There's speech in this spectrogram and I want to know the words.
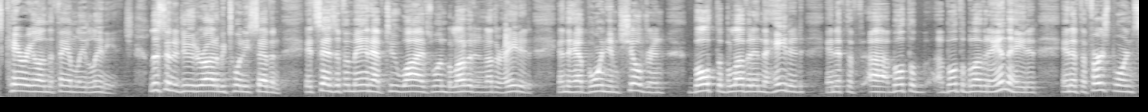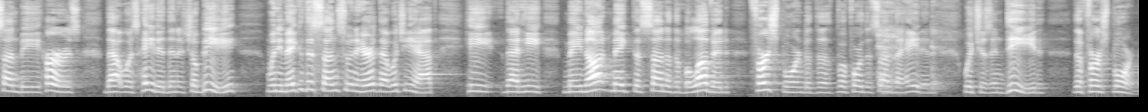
to carry on the family lineage. Listen to Deuteronomy 27. It says, If a man have two wives, one beloved and another hated, and they have borne him children, both the beloved and the hated, and if the, uh, both, the, uh, both the beloved and the hated, and if the firstborn son be hers that was hated, then it shall be when he maketh his sons to inherit that which he hath, he, that he may not make the son of the beloved firstborn, but the, before the son of the hated, which is indeed the firstborn,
